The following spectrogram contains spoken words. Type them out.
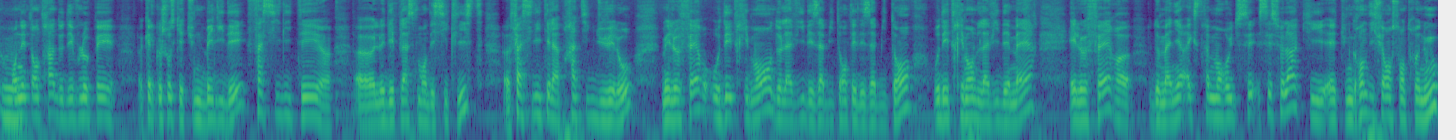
Mmh. On est en train de développer euh, quelque chose qui est une belle idée, faciliter le déplacement des cyclistes, faciliter la pratique du vélo, mais le faire au détriment de la vie des habitantes et des habitants, au détriment de la vie des maires, et le faire de manière extrêmement rude. C'est cela qui est une grande différence entre nous.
